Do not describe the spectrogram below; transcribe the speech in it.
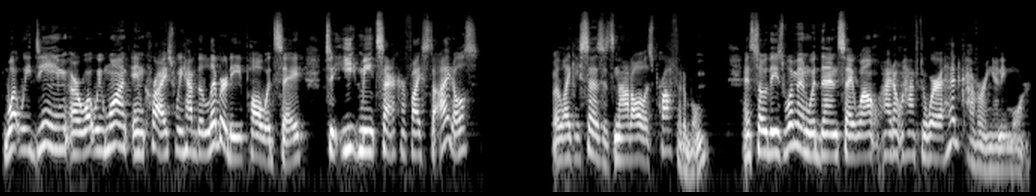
what we deem or what we want in Christ. We have the liberty, Paul would say, to eat meat sacrificed to idols. But like he says, it's not all as profitable. And so these women would then say, well, I don't have to wear a head covering anymore.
